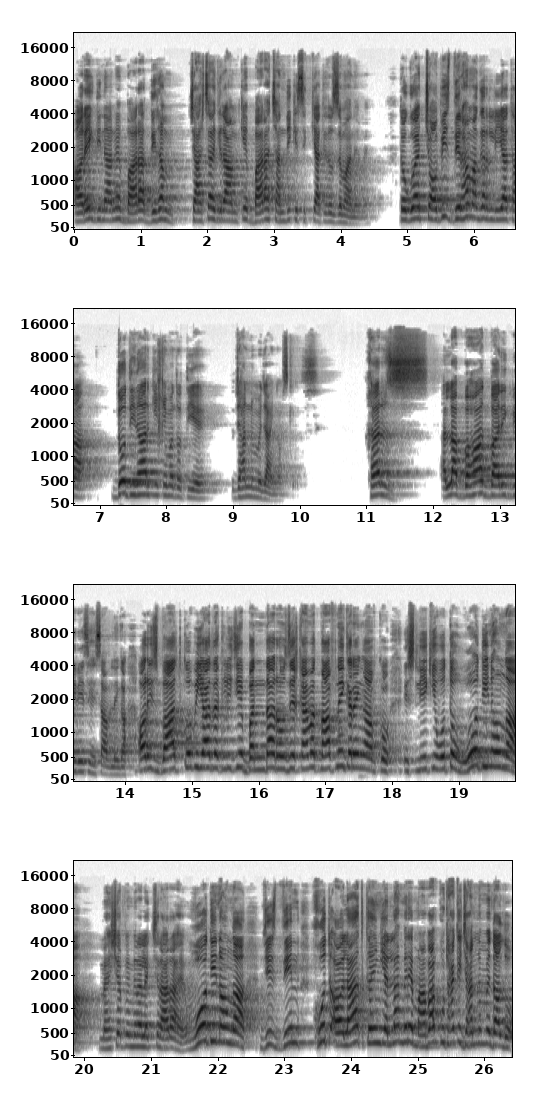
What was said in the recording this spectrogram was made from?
اور ایک دینار میں بارہ درہم، چار چار گرام کے بارہ چاندی کے سکے آتے تھے اس زمانے میں۔ تو گویا چوبیس درہم اگر لیا تھا دو دینار کی قیمت ہوتی ہے تو جہنم میں جائیں گا اس کے وجہ سے۔ قرض اللہ بہت باریک بینی سے حساب لیں گا۔ اور اس بات کو بھی یاد رکھ لیجیے، بندہ روز قیامت معاف نہیں کریں گا آپ کو۔ اس لیے کہ وہ تو وہ دن ہوں گا۔ محشر پہ میرا لیکچر آ رہا ہے۔ وہ دن ہوں گا جس دن خود اولاد کہیں گے، اللہ میرے ماں باپ کو اٹھا کے جہنم میں ڈال دو۔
